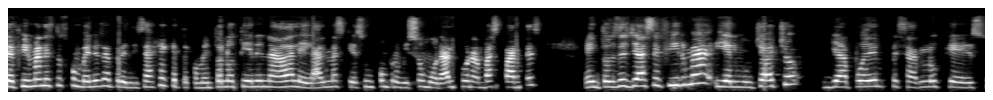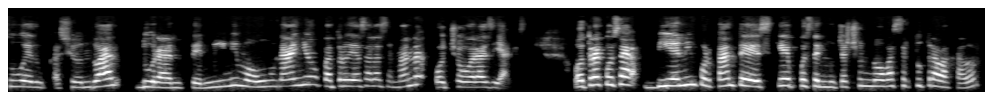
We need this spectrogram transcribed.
se firman estos convenios de aprendizaje que te comento no tiene nada legal más que es un compromiso moral por ambas partes, entonces ya se firma y el muchacho ya puede empezar lo que es su educación dual durante mínimo un año, cuatro días a la semana, ocho horas diarias. Otra cosa bien importante es que pues el muchacho no va a ser tu trabajador.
